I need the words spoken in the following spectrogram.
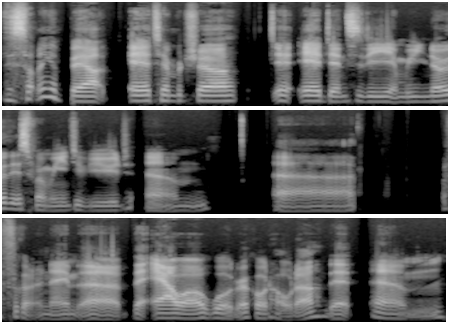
there's something about air temperature, air density, and we know this when we interviewed. Um, uh, I forgot her name. Uh, the hour world record holder that um,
